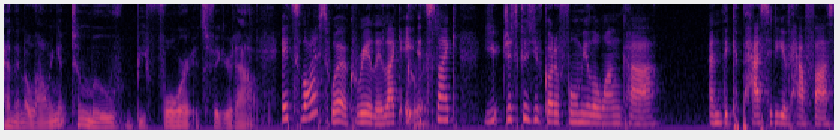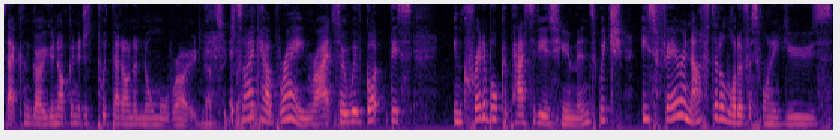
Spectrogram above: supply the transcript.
and then allowing it to move before it's figured out. It's life's work, really. Like it, it's like you just because you've got a Formula One car and the capacity of how fast that can go, you're not going to just put that on a normal road. That's exactly. It's like right. our brain, right? So we've got this incredible capacity as humans, which is fair enough that a lot of us want to use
